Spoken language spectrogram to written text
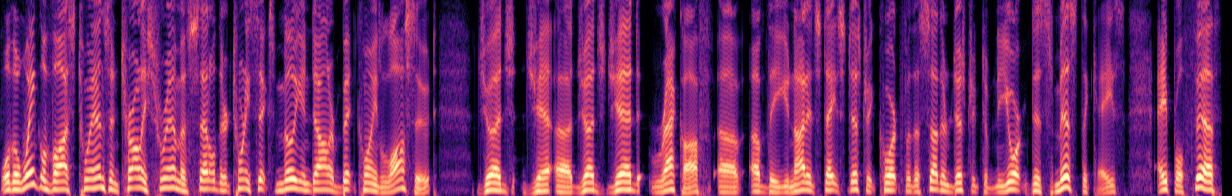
Well, the Winklevoss twins and Charlie Shrem have settled their $26 million Bitcoin lawsuit. Judge, Je- uh, Judge Jed Rakoff uh, of the United States District Court for the Southern District of New York dismissed the case April 5th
